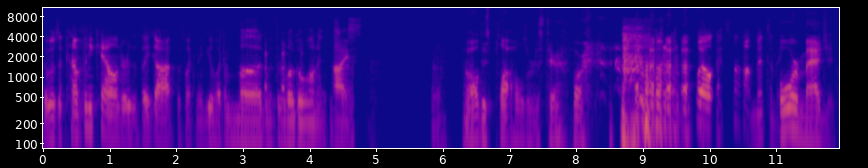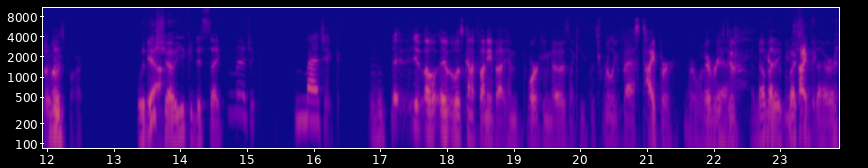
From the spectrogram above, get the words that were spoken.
It was a company calendar that they got with like maybe like a mug with their logo on it. and stuff. Nice. Oh, all these plot holes were just tearing apart. well, it's not meant to make or magic. for the most part. With this show, you could just say magic. Magic. Mhm. It, it- it was kind of funny about him working though. Is like he's this really fast typer or whatever Yeah. he's doing. And nobody questions that. Right?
